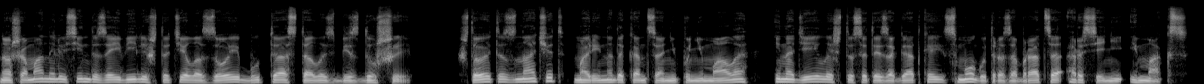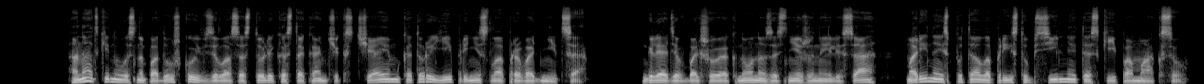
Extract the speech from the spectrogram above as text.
Но шаман и Люсинда заявили, что тело Зои будто осталось без души. Что это значит, Марина до конца не понимала и надеялась, что с этой загадкой смогут разобраться Арсений и Макс. Она откинулась на подушку и взяла со столика стаканчик с чаем, который ей принесла проводница. Глядя в большое окно на заснеженные леса, Марина испытала приступ сильной тоски по Максу.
